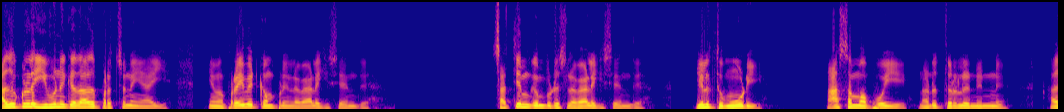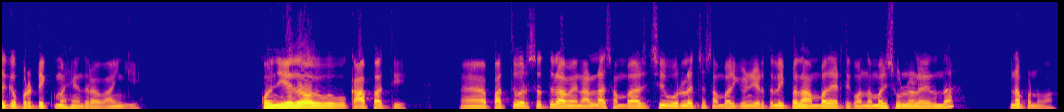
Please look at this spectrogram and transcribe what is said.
அதுக்குள்ளே இவனுக்கு ஏதாவது பிரச்சனையாகி இவன் ப்ரைவேட் கம்பெனியில் வேலைக்கு சேர்ந்து சத்யம் கம்ப்யூட்டர்ஸில் வேலைக்கு சேர்ந்து இழுத்து மூடி நாசமாக போய் நடுத்தருவில் நின்று அதுக்கப்புறம் டெக் மஹேந்திரா வாங்கி கொஞ்சம் ஏதோ காப்பாற்றி பத்து வருஷத்தில் அவன் நல்லா சம்பாரித்து ஒரு லட்சம் சம்பாதிக்க வேண்டிய இடத்துல இப்போ தான் ஐம்பதாயிரத்துக்கு வந்த மாதிரி சூழ்நிலை இருந்தால் என்ன பண்ணுவான்?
